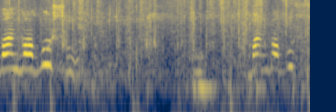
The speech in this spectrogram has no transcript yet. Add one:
Bonbo buszu. Bonbo buszu.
